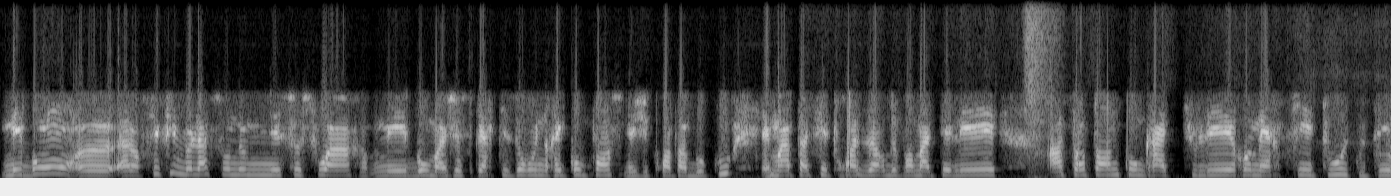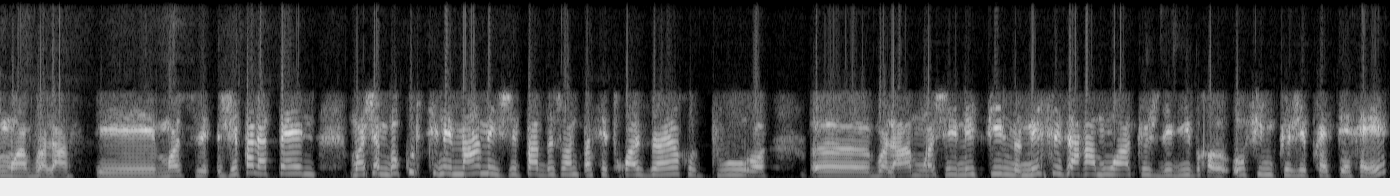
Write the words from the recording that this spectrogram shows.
Mais bon, euh, alors ces films-là sont nominés ce soir, mais bon, bah, j'espère qu'ils auront une récompense, mais j'y crois pas beaucoup. Et moi, passer trois heures devant ma télé, à t'entendre congratuler, remercier et tout, écoutez, moi, voilà, c'est, moi, j'ai pas la peine. Moi, j'aime beaucoup le cinéma, mais j'ai pas besoin de passer trois heures pour, euh, voilà, moi, j'ai mes films, mes Césars à moi que je délivre euh, aux films que j'ai préférés.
